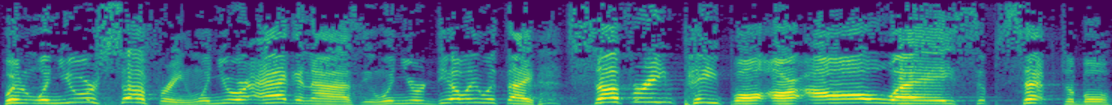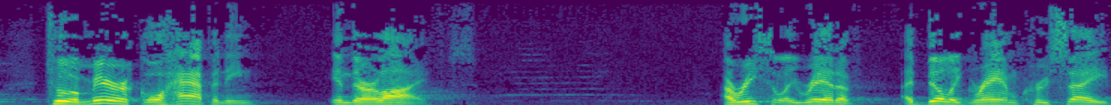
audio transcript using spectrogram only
When, when you're suffering, when you're agonizing, when you're dealing with a suffering people are always susceptible to a miracle happening in their lives. I recently read of a Billy Graham crusade.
